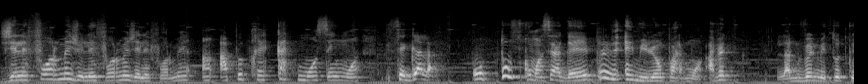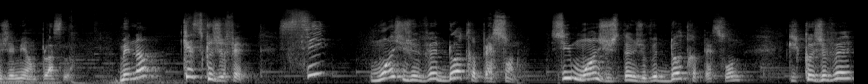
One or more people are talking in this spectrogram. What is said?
Je les formé, je les formé, je les formé en à peu près 4 mois, 5 mois. Ces gars-là ont tous commencé à gagner plus de 1 million par mois avec la nouvelle méthode que j'ai mis en place là. Maintenant, qu'est-ce que je fais? Si moi, je veux d'autres personnes, si moi, Justin, je veux d'autres personnes, que je veux,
